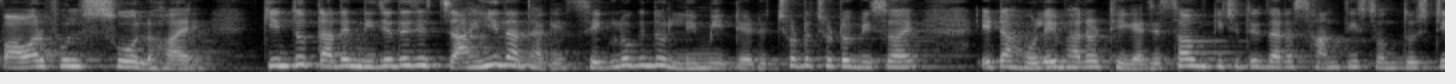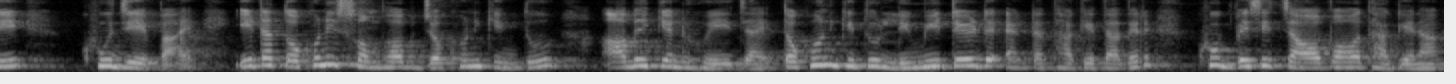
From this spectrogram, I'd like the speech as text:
পাওয়ারফুল সোল হয়। কিন্তু তাদের নিজেদের যে চাহিদা থাকে, সেগুলো কিন্তু লিমিটেড ছোট ছোট বিষয়, এটা হলেই ভালো, ঠিক আছে। সব কিছুতে তারা শান্তি, সন্তুষ্টি খুঁজে পায়। এটা তখনই সম্ভব যখন কিন্তু আবেগেন হয়ে যায়। তখন কিন্তু লিমিটেড একটা থাকে তাদের। খুব বেশি চাওয়া পাওয়া থাকে না।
